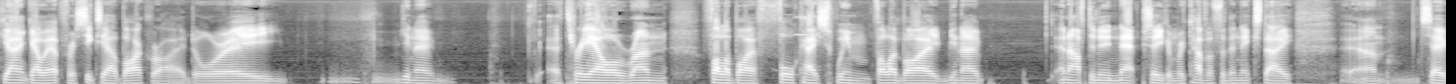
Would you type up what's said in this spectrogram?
can't go out for a six hour bike ride or a, you know, a three hour run followed by a 4k swim followed by you know an afternoon nap so you can recover for the next day. Um, so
